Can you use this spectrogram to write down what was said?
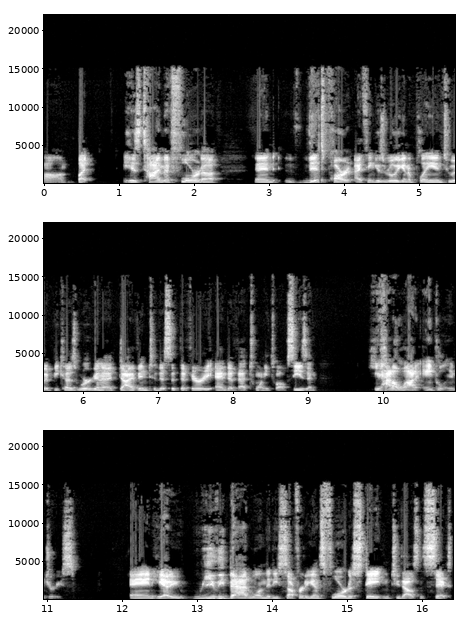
Um, but his time at Florida and this part, I think, is really going to play into it because we're going to dive into this at the very end of that 2012 season. He had a lot of ankle injuries, and he had a really bad one that he suffered against Florida State in 2006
